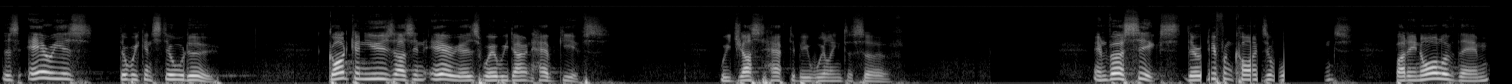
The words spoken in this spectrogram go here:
There's areas that we can still do. God can use us in areas where we don't have gifts. We just have to be willing to serve. In verse 6, there are different kinds of workings, but in all of them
